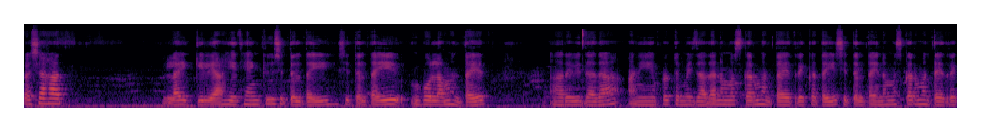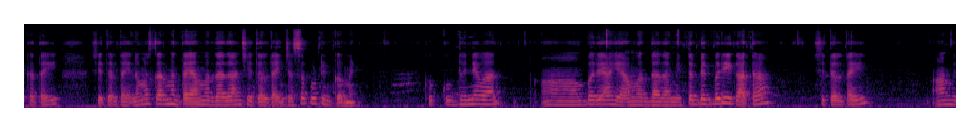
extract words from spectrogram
कशा आहात? लाईक केले आहे थँक्यू शीतलताई. शीतलताई बोला म्हणतायत. रवी दादा आणि प्रथमेश दादा नमस्कार म्हणतायत. रेखाताई शीतलताई नमस्कार म्हणतायत. रेखाताई शीतलताई नमस्कार म्हणताय. अमरदादा आणि शीतलताईंच्या सपोर्टिंग कमेंट खूप खूप धन्यवाद. बरे आहे अमरदादा मी तब्येत बरी आहे का आता? शीतलताई? आम्ही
